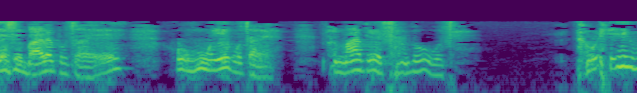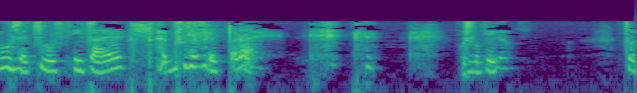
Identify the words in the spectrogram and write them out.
जैसे बालक होता है, वो मुँह एक होता है, पर माँ के क्षण दो होते हैं। वो एक मुँह से चूस पीता है दूसरे से पड़ा है। उसको पी लो। तो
